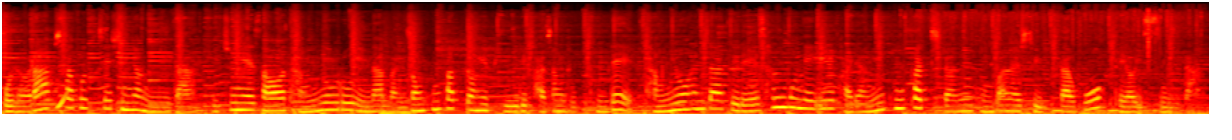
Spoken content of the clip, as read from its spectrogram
고혈압, 사구체 신경입니다. 이 중에서 당뇨로 인한 만성 콩팥병의 비율이 가장 높은데 당뇨 환자들의 3분의 1 가량이 콩팥 질환을 동반할 수 있다고 되어 있습니다.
